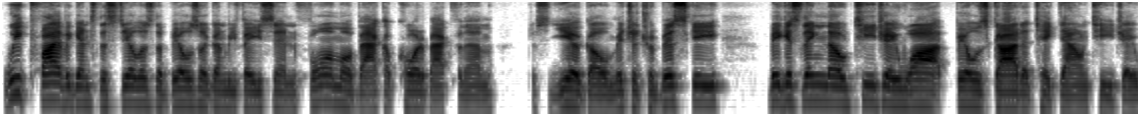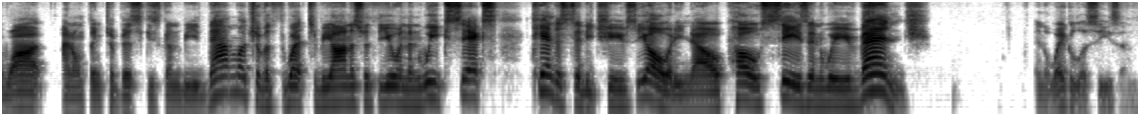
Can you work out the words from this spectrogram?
Week five against the Steelers, the Bills are going to be facing former backup quarterback for them just a year ago, Mitchell Trubisky. Biggest thing though, TJ Watt. Bills got to take down TJ Watt. I don't think Trubisky's going to be that much of a threat, to be honest with you. And then week six, Kansas City Chiefs. You already know, postseason revenge in the regular season.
